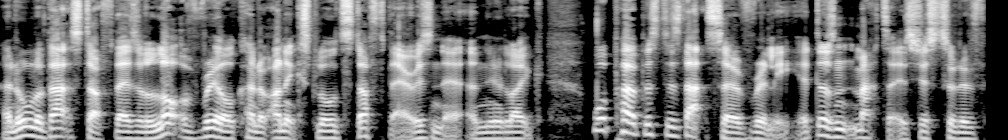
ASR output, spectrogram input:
and all of that stuff. There's a lot of real kind of unexplored stuff there, isn't it? And you're like, what purpose does that serve? Really, it doesn't matter. It's just sort of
